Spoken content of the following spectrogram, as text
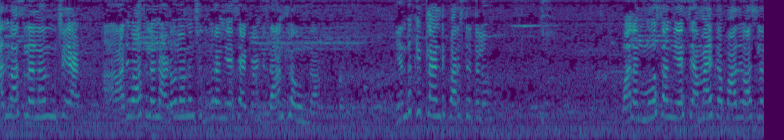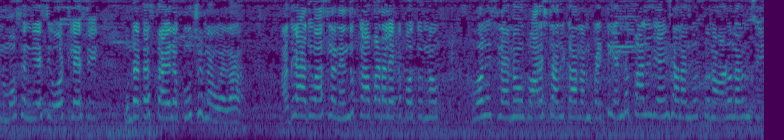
ఆదివాసుల నుంచి ఆదివాసులను అడవుల నుంచి దూరం చేసేటువంటి దాంట్లో ఉందా? ఎందుకు ఇట్లాంటి పరిస్థితులు? వాళ్ళని మోసం చేసి అమాయక ఆదివాసులను మోసం చేసి ఓట్లేసి ఉన్నత స్థాయిలో కూర్చున్నావు కదా. అదే ఆదివాసులను ఎందుకు కాపాడలేకపోతున్నావు? పోలీసులను ఫారెస్ట్ అధికారులను పెట్టి ఎందుకు ఖాళీ చేయించాలని చూస్తున్నావు అడవుల నుంచి?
